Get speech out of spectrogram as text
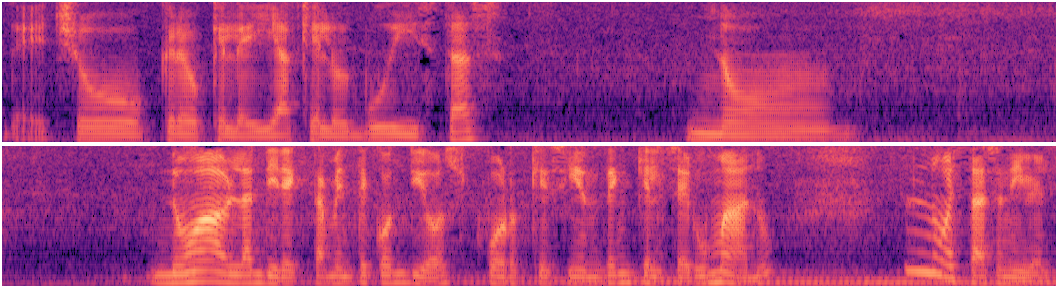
De hecho, creo que leía que los budistas no, no hablan directamente con Dios porque sienten que el ser humano no está a ese nivel.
